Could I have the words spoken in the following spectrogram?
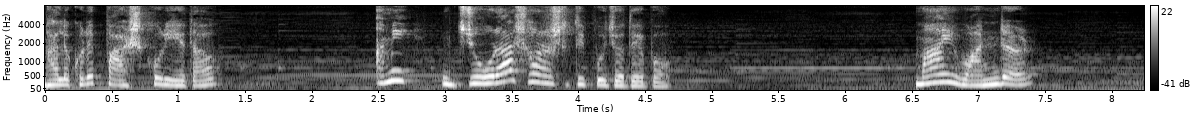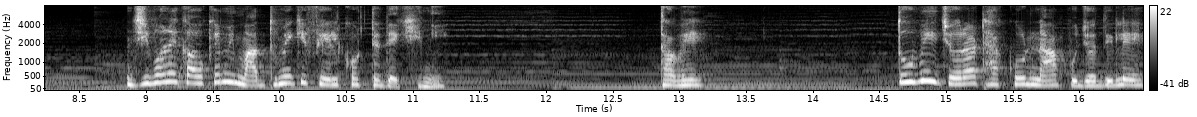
ভালো করে পাশ করিয়ে দাও। আমি জোড়া সরস্বতী পুজো দেব। মাই ওয়ান্ডার, জীবনে কাউকে আমি মাধ্যমিকে ফেল করতে দেখিনি। তবে তুমি জোড়া ঠাকুর না পুজো দিলে,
